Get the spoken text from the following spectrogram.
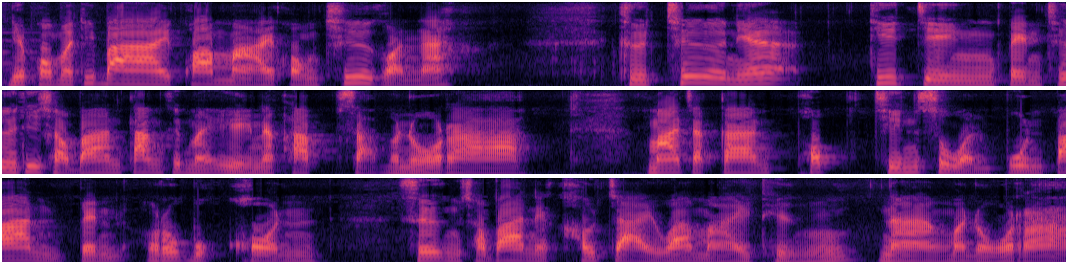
เดี๋ยวผมอธิบายความหมายของชื่อก่อนนะ คือชื่อเนี้ยที่จริงเป็นชื่อที่ชาวบ้านตั้งขึ้นมาเองนะครับสมโนรา มาจากการพบชิ้นส่วนปูนปั้นเป็นรูปบุคคล ซึ่งชาวบ้านเนี่ยเข้าใจว่าหมายถึงนางมโนรา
